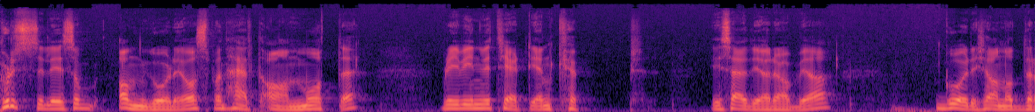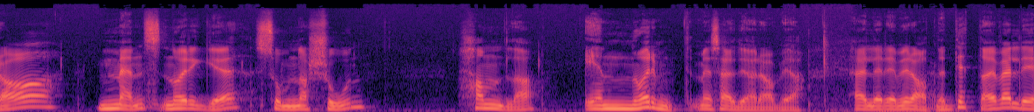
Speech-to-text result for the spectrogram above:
Plutselig så angår det oss på en helt annen måte. Blir vi invitert i en cup i Saudi-Arabia, går det ikke an å dra, mens Norge som nasjon handler enormt med Saudi-Arabia eller Emiratene. Dette er veldig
